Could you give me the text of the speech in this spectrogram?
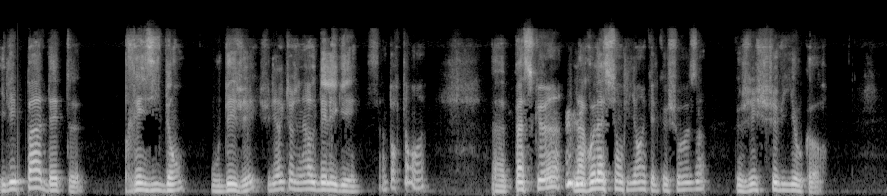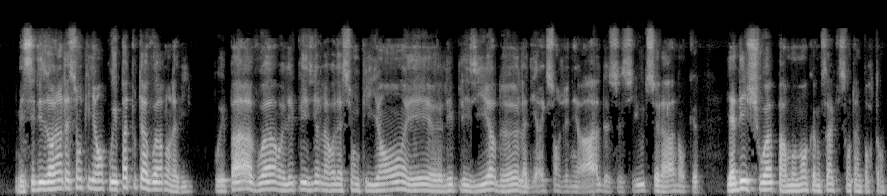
il n'est pas d'être président ou DG, je suis directeur général délégué. C'est important. Hein euh, parce que mhm. la relation client est quelque chose que j'ai chevillé au corps. Mais c'est des orientations clients. Vous ne pouvez pas tout avoir dans la vie. Vous ne pouvez pas avoir les plaisirs de la relation client et euh, les plaisirs de la direction générale, de ceci ou de cela. Donc, euh, il y a des choix par moments comme ça qui sont importants.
